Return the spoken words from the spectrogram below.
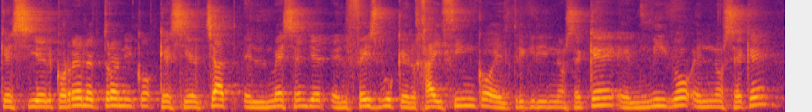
que si el correo electrónico, que si el chat, el Messenger, el Facebook, el High 5, el Tricky no sé qué, el Migo, el no sé qué.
